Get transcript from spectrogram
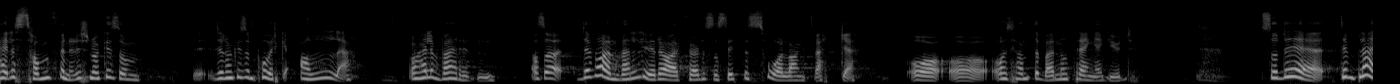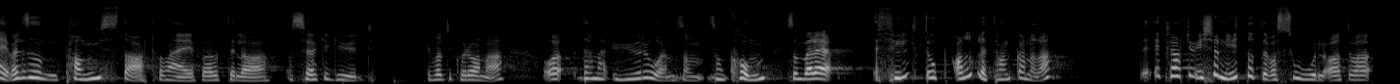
hele samfunnet det er, noe som, det er noe som påvirker alle. Og hele verden. Altså, det var en veldig rar følelse å sitte så langt vekke og, og, og kjente bare nå trenger jeg Gud. Så det, det ble en veldig sånn pangstart for meg i forhold til å, å søke Gud i forhold til korona. Og denne uroen som, som, kom, som bare fylte opp alle tankene. da. Jeg klarte jo ikke å nyte at det var sol og at det var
